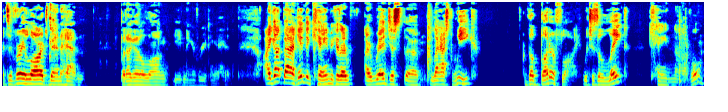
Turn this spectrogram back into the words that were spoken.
it's a very large Manhattan, but I got a long evening of reading ahead. I got back into Cain because I, I read just uh, last week The Butterfly, which is a late Cain novel.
